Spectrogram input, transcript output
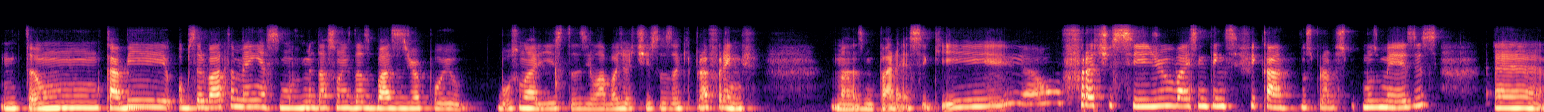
Então, cabe observar também as movimentações das bases de apoio bolsonaristas e lavajatistas aqui para frente. Mas me parece que o fraticídio vai se intensificar nos próximos meses. É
